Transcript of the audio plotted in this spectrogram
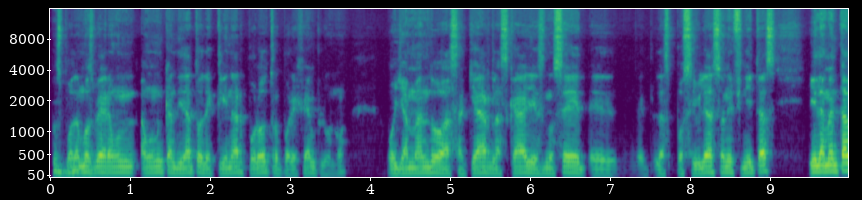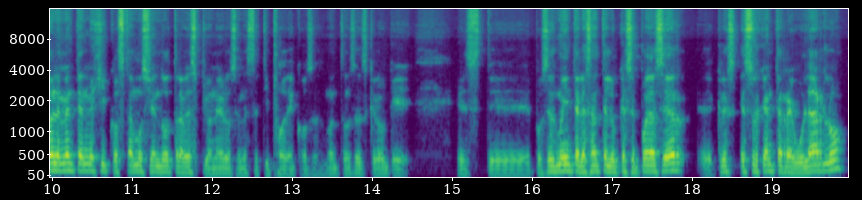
pues podemos ver a un, a un, candidato declinar por otro, por ejemplo, ¿no? O llamando a saquear las calles, no sé, eh, las posibilidades son infinitas. Y lamentablemente en México estamos siendo otra vez pioneros en este tipo de cosas, ¿no? Entonces creo que este, pues es muy interesante lo que se puede hacer, eh, es urgente regularlo,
